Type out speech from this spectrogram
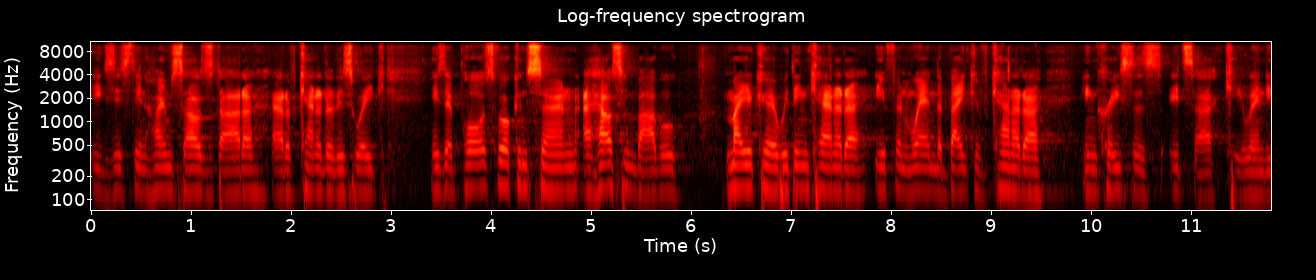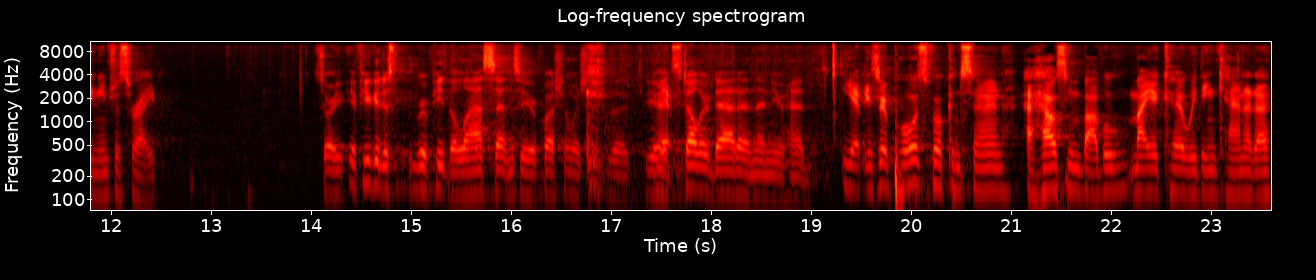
existing home sales data out of Canada this week, is there pause for concern a housing bubble may occur within Canada if and when the Bank of Canada increases its uh, key lending interest rate. Sorry, if you could just repeat the last sentence of your question, which the, you had yep. stellar data and then you had. Yep, is there pause for concern a housing bubble may occur within Canada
